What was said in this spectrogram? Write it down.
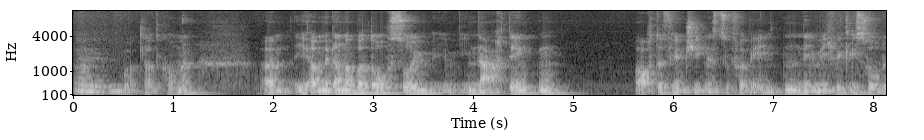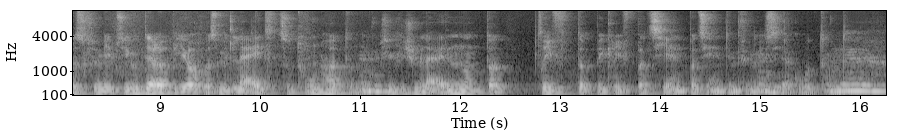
äh, Mhm. Wortlaut kommen. Ähm, ich habe mir dann aber doch so im, im, Nachdenken auch dafür entschieden, es zu verwenden, nämlich wirklich so, dass für mich Psychotherapie auch was mit Leid zu tun hat und mit Mhm. psychischem Leiden und da trifft der Begriff Patient, Patientin für mich Mhm. sehr gut. Und, Mhm.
